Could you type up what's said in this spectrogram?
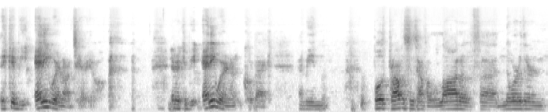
it could be anywhere in Ontario, yeah. or it could be anywhere in Quebec. I mean, both provinces have a lot of uh, northern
